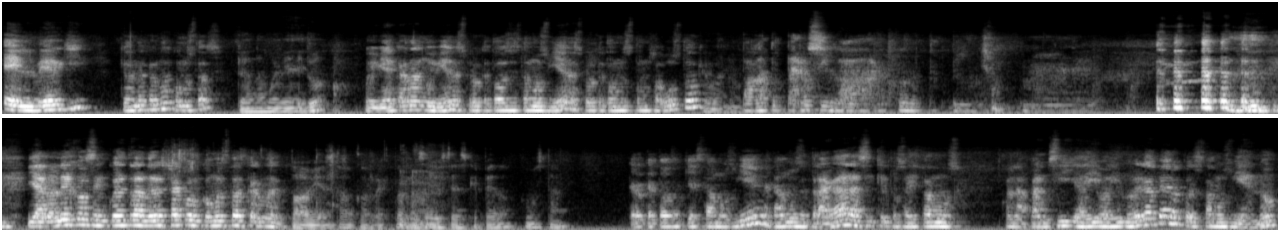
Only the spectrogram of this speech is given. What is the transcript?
el Bergi. ¿Qué onda, carnal? ¿Cómo estás? ¿Qué onda? Muy bien. ¿Y tú? Muy bien, carnal, muy bien. Espero que todos estemos bien, espero que todos estemos a gusto. Qué bueno. Paga tu perro cigarro, de tu pinche madre. Y a lo lejos se encuentra Andrés Chacón. ¿Cómo estás, carnal? Todo bien, todo correcto. Raza, ¿y ustedes qué pedo? ¿Cómo están? Creo que todos aquí estamos bien, acabamos de tragar, así que pues ahí estamos con la pancilla ahí valiendo verga, pero pues estamos bien, ¿no?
